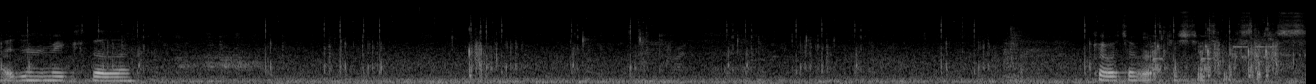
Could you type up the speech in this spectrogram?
I didn't make the Okay, whatever, just use these sticks.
